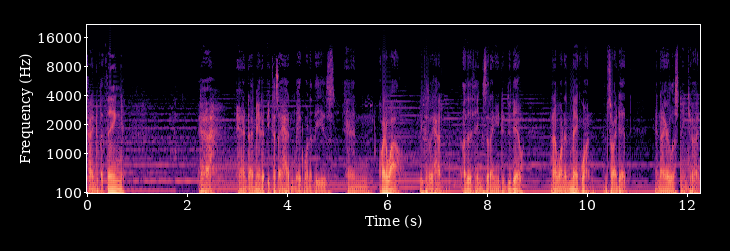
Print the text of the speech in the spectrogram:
kind of a thing. Yeah. And I made it because I hadn't made one of these in quite a while because I had other things that I needed to do. And I wanted to make one. And so I did. And now you're listening to it.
